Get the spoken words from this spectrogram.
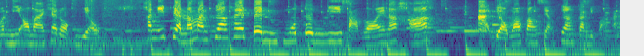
วันนี้เอามาแค่ดอกเดียว คันนี้เปลี่ยนน้ำมันเครื่องให้เป็นโมตุน V 300 นะคะ อะเดี๋ยวมาฟังเสียงเครื่องกันดีกว่านะ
